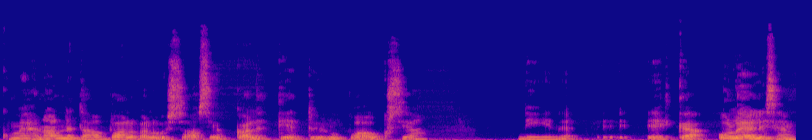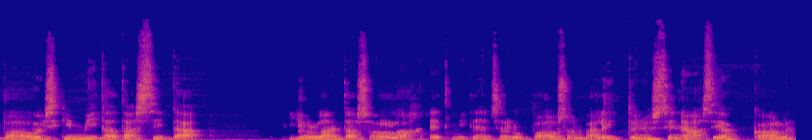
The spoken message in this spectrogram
kun mehän annetaan palveluissa asiakkaille tiettyjä lupauksia, niin ehkä oleellisempaa olisikin mitata sitä jollain tasolla, että miten se lupaus on välittynyt sinne asiakkaalle,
